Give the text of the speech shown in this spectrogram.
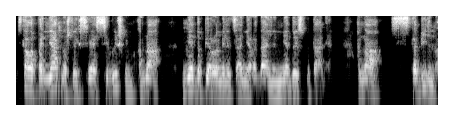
стало понятно, что их связь с Всевышним, она не до первого милиционера, да, или не до испытания. Она стабильна.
